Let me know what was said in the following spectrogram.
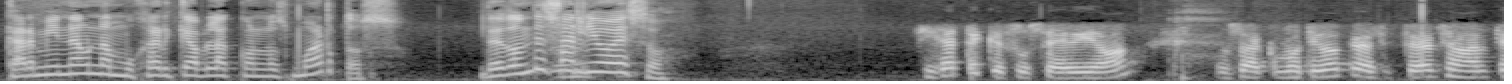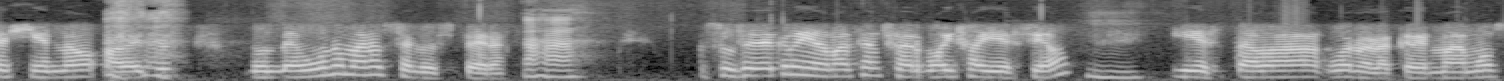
Carmina, una mujer que habla con los muertos. ¿De dónde salió eso? Fíjate que sucedió, o sea, como te digo que las historias se van tejiendo a veces donde uno menos se lo espera. Ajá. Sucedió que mi mamá se enfermó y falleció y estaba, bueno, la cremamos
